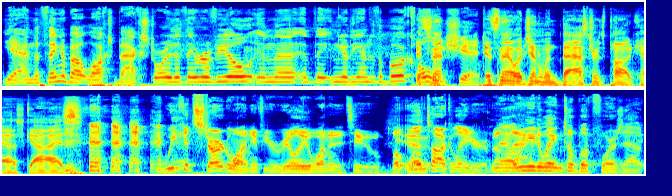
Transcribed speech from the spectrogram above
Yeah, and the thing about Locke's backstory that they reveal in the, in the near the end of the book, It's holy not- shit! It's now a Gentleman Bastards podcast, guys. We could start one if you really wanted to, but Yeah. we'll talk later about that. no, that. we need to wait until book four is out.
